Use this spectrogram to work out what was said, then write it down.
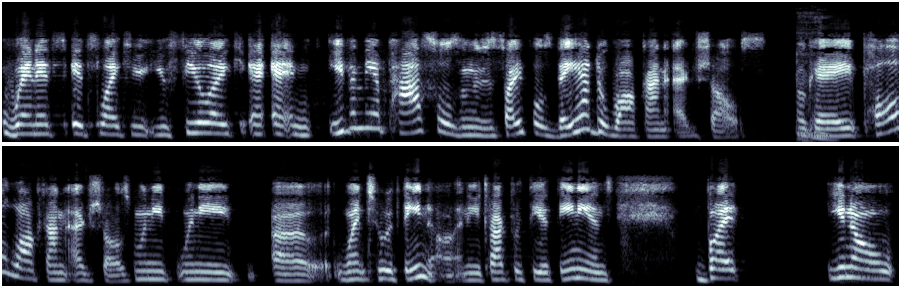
when it's it's like you you feel like and, and even the apostles and the disciples they had to walk on eggshells okay? Paul walked on eggshells when he when he uh, went to athena and he talked with the athenians. But you know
